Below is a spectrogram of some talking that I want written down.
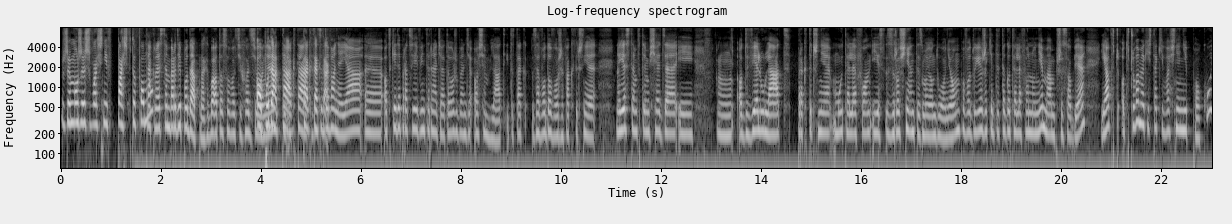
że możesz właśnie wpaść w to FOMO? Tak, no jestem bardziej podatna, chyba o to słowo Ci chodziło, O, podatna. Tak, tak, tak, tak zdecydowanie. Tak. Ja e, od kiedy pracuję w internecie, to już będzie 8 lat i to tak zawodowo, że faktycznie no jestem w tym, siedzę i mm, od wielu lat praktycznie mój telefon jest zrośnięty z moją dłonią, powoduje, że kiedy tego telefonu nie mam przy sobie, ja odczuwam jakiś taki właśnie niepokój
